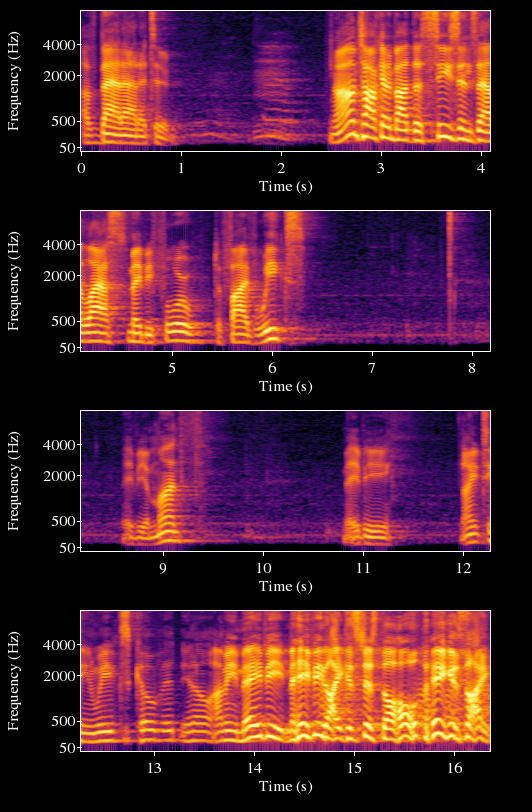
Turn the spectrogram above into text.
of bad attitude. Now, I'm talking about the seasons that last maybe four to five weeks, maybe a month, maybe 19 weeks, COVID, you know. I mean, maybe, maybe like it's just the whole thing is like,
